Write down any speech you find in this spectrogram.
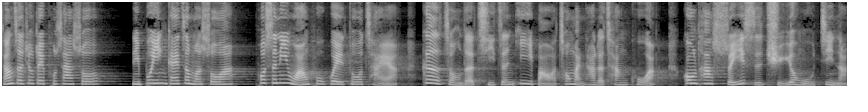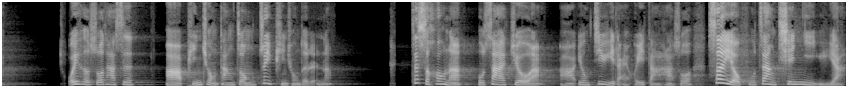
长者就对菩萨说：“你不应该这么说啊。”波斯匿王富贵多财啊，各种的奇珍异宝啊，充满他的仓库啊，供他随时取用无尽啊。为何说他是啊贫穷当中最贫穷的人呢？这时候呢，菩萨就啊啊用偈语来回答他说：“设有福藏千亿余呀，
